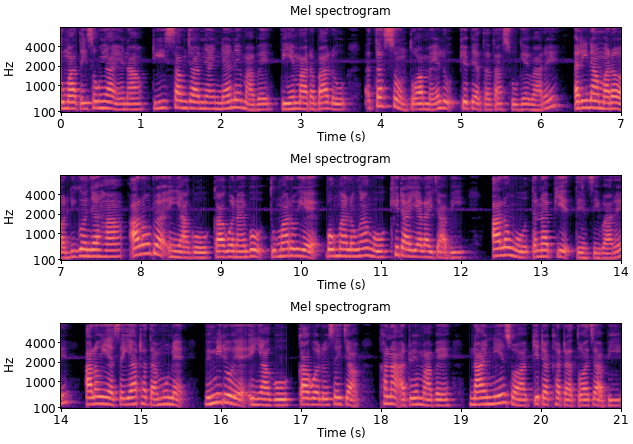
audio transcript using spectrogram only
ူမတိတ်ဆုံးရရင်တော့ဒီဆောင်ကြမြိုင်နန်းထဲမှာပဲဘီရင်မာတပတ်လို့အသက်ဆုံးသွားမယ်လို့ပြက်ပြက်သားသားဆိုခဲ့ပါတယ်။အဲဒီနောက်မှာတော့လီကွန်ဂျန်ဟာအားလုံးအတွက်အင်ယာကိုကာကွယ်နိုင်ဖို့သူမတို့ရဲ့ပုံမှန်လုပ်ငန်းကိုခိတရလိုက်ကြပြီးအားလုံးကိုတနက်ပြည့်တင်စီပါတယ်။အားလုံးရဲ့စိတ်ရထက်သန်မှုနဲ့မိမိတို့ရဲ့အင်ယာကိုကာကွယ်လို့စိတ်ကြောင့် ခဏအတွင်းမှာပဲနိုင်နင်းစွာပြစ်တက်ခတ်တက်သွားကြပြီး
